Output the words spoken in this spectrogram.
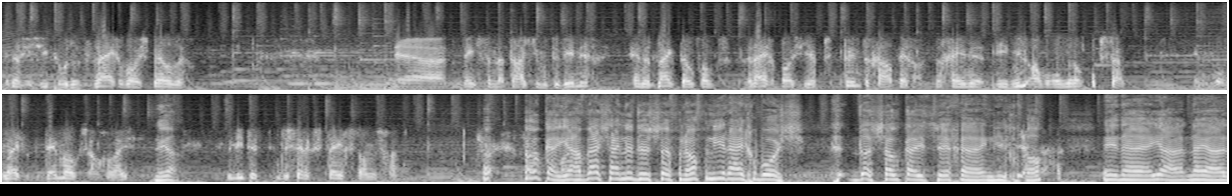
En als je ziet hoe de Rijgenboys speelde, uh, dan denk je van dat had je moeten winnen. En dat blijkt ook, want Rijgenboys die heeft punten gehaald tegen degene die nu allemaal onderop staan. En volgens mij is het de demo ook zo geweest. Ja. Niet de, de sterkste tegenstanders gehad. Oké, ja, wij zijn er dus uh, vanaf van die Rijgenboys. dat, zo kan je het zeggen in ieder geval. Ja. En uh, ja, nou ja,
